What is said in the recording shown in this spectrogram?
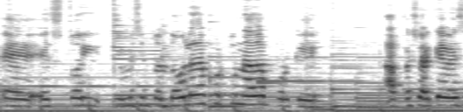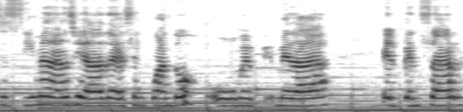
eh, estoy, yo me siento el doble de afortunada porque a pesar que a veces sí me da ansiedad de vez en cuando o me, me da el pensar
